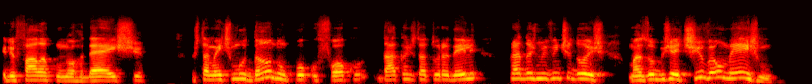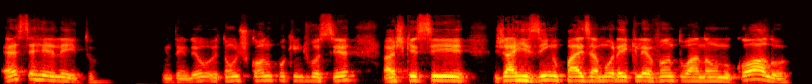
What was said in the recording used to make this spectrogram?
ele fala com o Nordeste, justamente mudando um pouco o foco da candidatura dele para 2022. Mas o objetivo é o mesmo, é ser reeleito entendeu? Então eu discordo um pouquinho de você. Eu acho que esse Jairzinho Paz e Amor aí que levanta o anão no colo,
